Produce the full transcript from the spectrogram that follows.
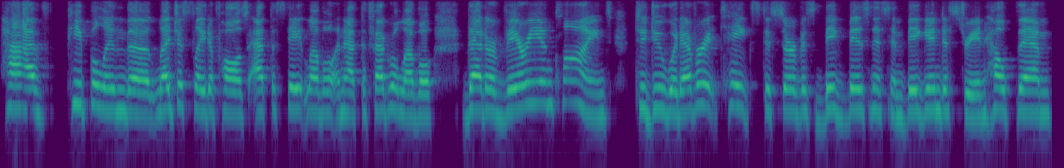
have people in the legislative halls at the state level and at the federal level that are very inclined to do whatever it takes to service big business and big industry and help them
